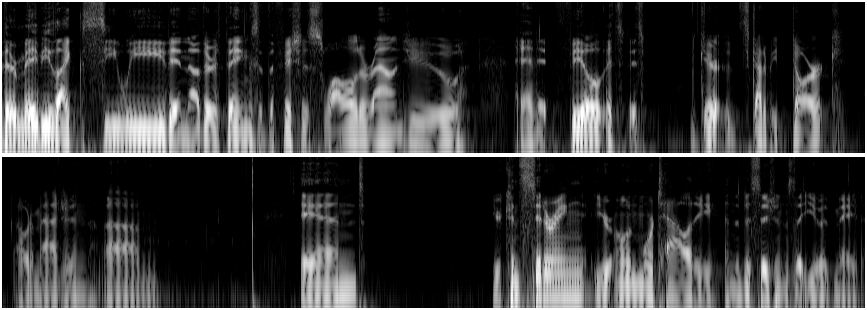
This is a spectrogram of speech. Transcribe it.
there may be like seaweed and other things that the fish has swallowed around you. And it feels, it's, it's, it's got to be dark, I would imagine. Um, and you're considering your own mortality and the decisions that you had made.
